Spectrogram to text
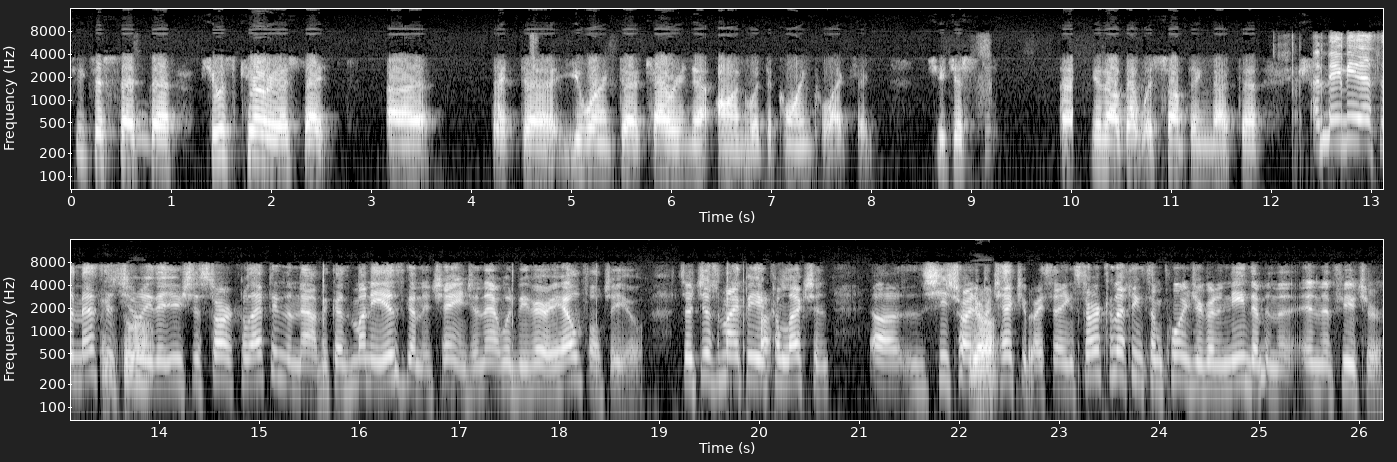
she just said uh, she was curious that uh, that uh, you weren't uh, carrying that on with the coin collecting. She just, uh, you know, that was something that. Uh, And maybe that's the message, Thanks, Laura. Julie, that you should start collecting them now because money is going to change, and that would be very helpful to you. So it just might be a Uh, collection. Uh, she's trying Yeah. to protect you by saying, start collecting some coins. You're going to need them in the in the future.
